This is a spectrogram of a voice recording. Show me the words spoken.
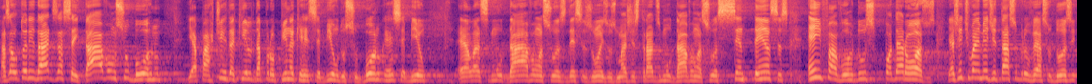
As autoridades aceitavam o suborno e, a partir daquilo, da propina que recebiam, do suborno que recebiam, elas mudavam as suas decisões, os magistrados mudavam as suas sentenças em favor dos poderosos. E a gente vai meditar sobre o verso 12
